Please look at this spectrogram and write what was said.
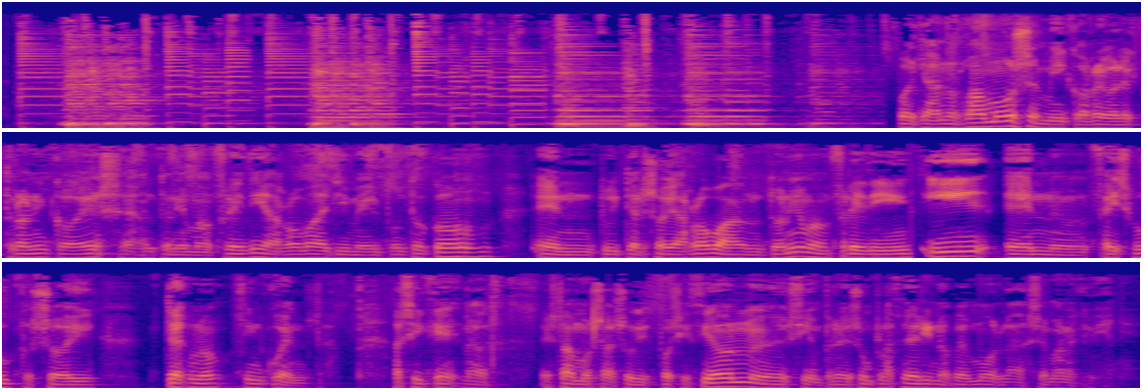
Pues ya nos vamos. Mi correo electrónico es antoniomanfredi.gmail.com En Twitter soy arroba Antonio Manfredi y en Facebook soy Tecno50. Así que nada, estamos a su disposición. Eh, siempre es un placer y nos vemos la semana que viene.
